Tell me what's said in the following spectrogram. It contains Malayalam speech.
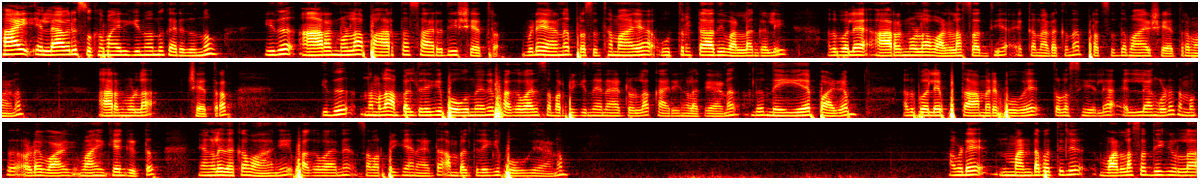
ഹായ് എല്ലാവരും സുഖമായിരിക്കുന്നു എന്ന് കരുതുന്നു. ഇത് ആറന്മുള പാർത്ഥസാരഥി ക്ഷേത്രം. ഇവിടെയാണ് പ്രസിദ്ധമായ ഉത്രട്ടാതി വള്ളംകളി അതുപോലെ ആറന്മുള വള്ളസദ്യ ഒക്കെ നടക്കുന്ന പ്രസിദ്ധമായ ക്ഷേത്രമാണ് ആറന്മുള ക്ഷേത്രം. ഇത് നമ്മൾ അമ്പലത്തിലേക്ക് പോകുന്നതിന് ഭഗവാൻ സമർപ്പിക്കുന്നതിനായിട്ടുള്ള കാര്യങ്ങളൊക്കെയാണ്. അത് നെയ്യ് പഴം അതുപോലെ താമരപ്പൂവ് തുളസിയില എല്ലാം കൂടെ നമുക്ക് അവിടെ വാങ്ങി വാങ്ങിക്കാൻ കിട്ടും. ഞങ്ങളിതൊക്കെ വാങ്ങി ഭഗവാന് സമർപ്പിക്കാനായിട്ട് അമ്പലത്തിലേക്ക് പോവുകയാണ്. അവിടെ മണ്ഡപത്തിൽ വള്ളസദ്യക്കുള്ള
